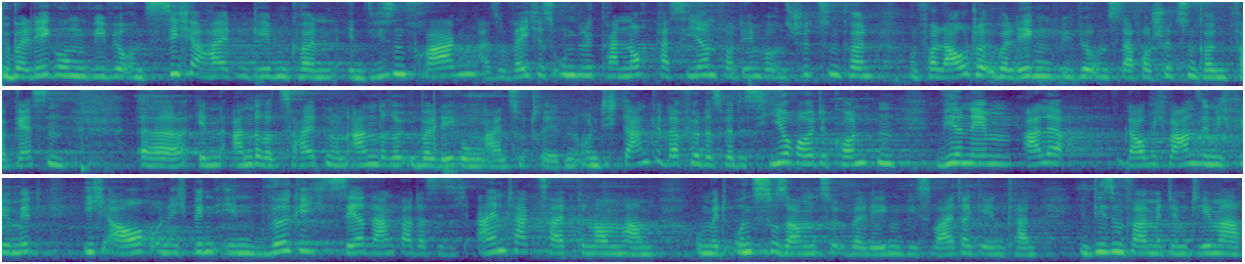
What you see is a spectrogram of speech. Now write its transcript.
Überlegungen, wie wir uns Sicherheiten geben können in diesen Fragen. Also welches Unglück kann noch passieren, vor dem wir uns schützen können und vor lauter Überlegen, wie wir uns davor schützen können, vergessen, äh, in andere Zeiten und andere Überlegungen einzutreten. Und ich danke dafür, dass wir das hier heute konnten. Wir nehmen alle glaube ich, wahnsinnig viel mit. Ich auch. Und ich bin Ihnen wirklich sehr dankbar, dass Sie sich einen Tag Zeit genommen haben, um mit uns zusammen zu überlegen, wie es weitergehen kann. In diesem Fall mit dem Thema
